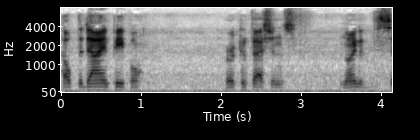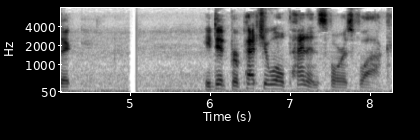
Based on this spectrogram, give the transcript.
helped the dying people, heard confessions, anointed the sick. He did perpetual penance for his flock.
